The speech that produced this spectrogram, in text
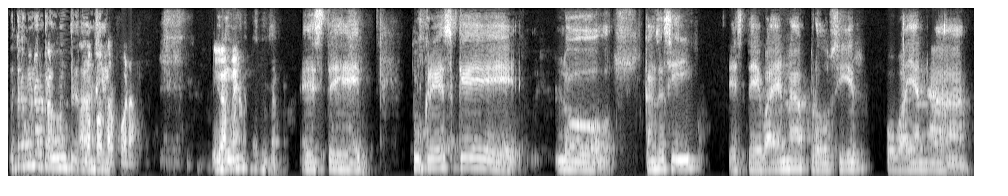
yo tengo una pregunta. no Ángel. dejar fuera. Yo tengo Dígame. una pregunta. Este, ¿tú crees que los Kansas City este, vayan a producir o vayan a,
